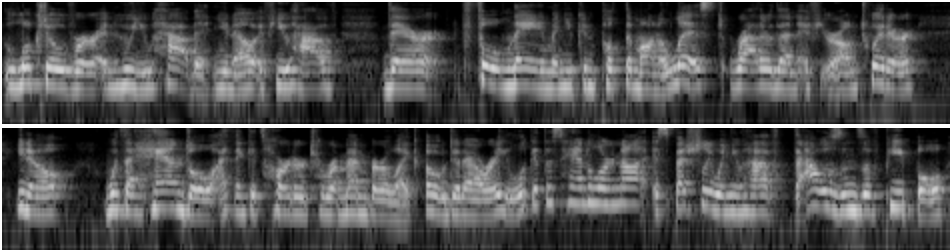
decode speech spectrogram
looked over and who you haven't, you know, if you have their full name and you can put them on a list rather than if you're on Twitter, you know, with a handle, I think it's harder to remember, like, oh, did I already look at this handle or not? Especially when you have thousands of people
